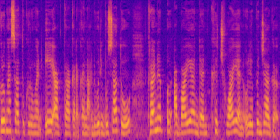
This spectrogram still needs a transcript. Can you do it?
kurungan 1 kurungan A Akta Kanak-Kanak 2001 kerana pengabaian dan kecuaian oleh penjaga.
